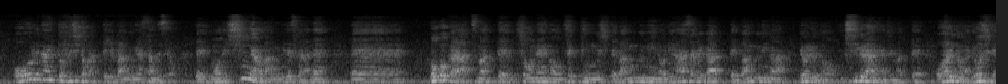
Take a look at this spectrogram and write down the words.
「オールナイトフジ」とかっていう番組やってたんですよ。でもうね深夜の番組ですからね。えー午後から集まって照明のセッティングして番組のリハーサルがあって番組が夜の1時ぐらいに始まって終わるのが4時で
